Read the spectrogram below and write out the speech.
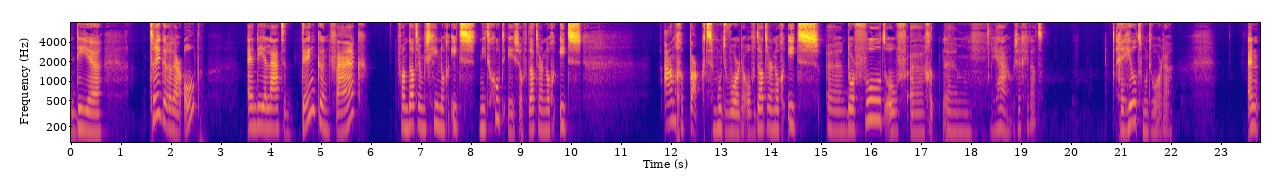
die je triggeren daarop en die je laten denken vaak van dat er misschien nog iets niet goed is of dat er nog iets aangepakt moet worden of dat er nog iets uh, doorvoeld of uh, ge, um, ja, hoe zeg je dat? Geheeld moet worden. En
